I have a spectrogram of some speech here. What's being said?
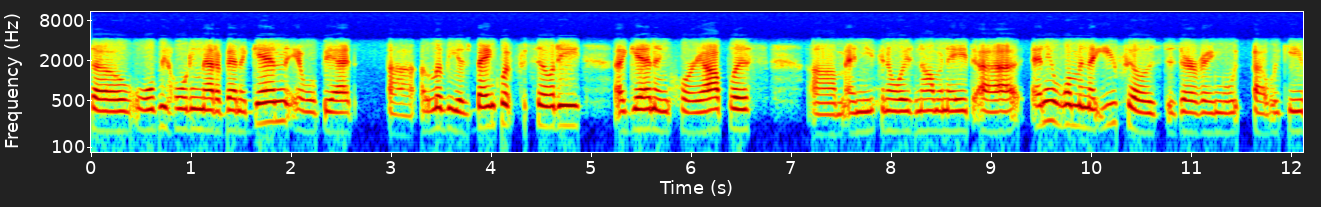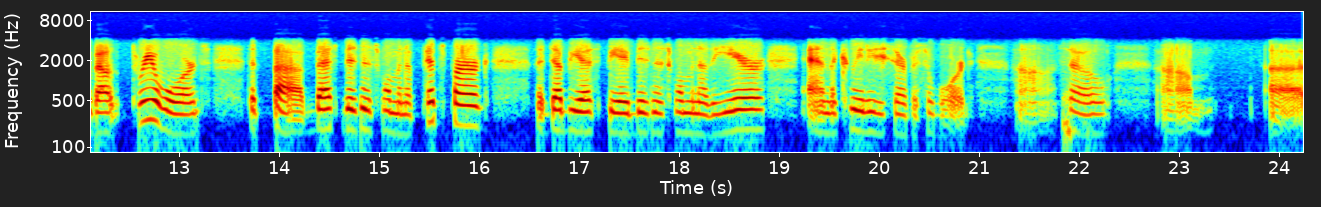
so we'll be holding that event again. It will be at uh, Olivia's Banquet Facility, again in Coraopolis. Um, and you can always nominate uh, any woman that you feel is deserving. We gave out three awards the uh, Best Businesswoman of Pittsburgh, the WSBA Businesswoman of the Year, and the Community Service Award. Uh, so um, uh,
